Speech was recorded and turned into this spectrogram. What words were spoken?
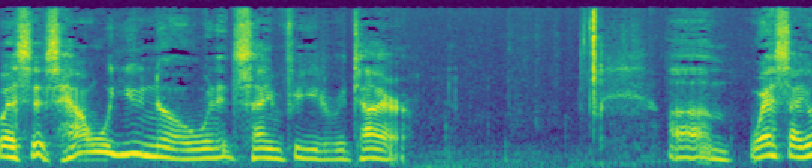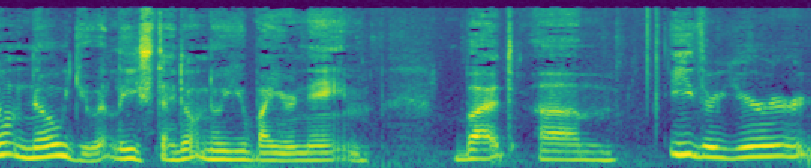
Wes says, How will you know when it's time for you to retire? Um, Wes, I don't know you. At least I don't know you by your name. But um, either you're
